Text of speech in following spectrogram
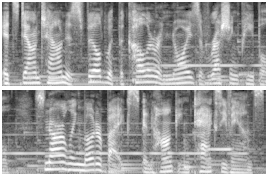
its downtown is filled with the color and noise of rushing people, snarling motorbikes, and honking taxi vans.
